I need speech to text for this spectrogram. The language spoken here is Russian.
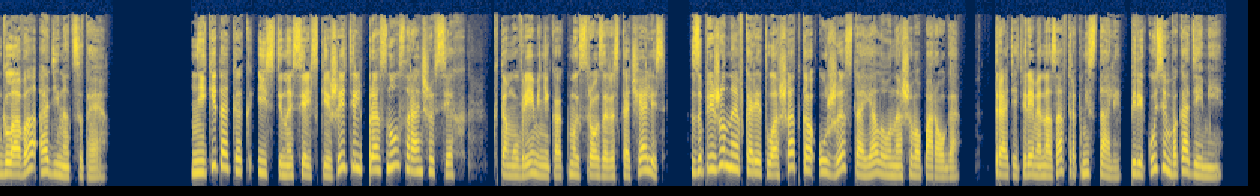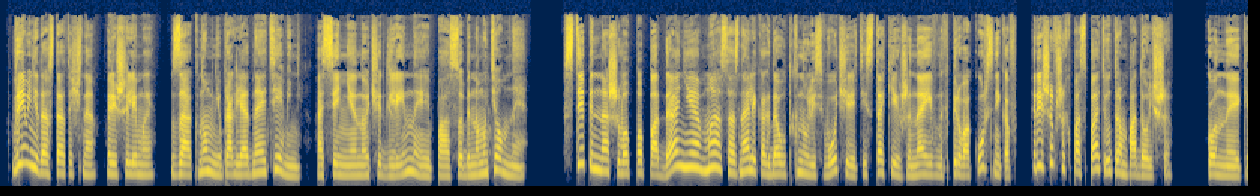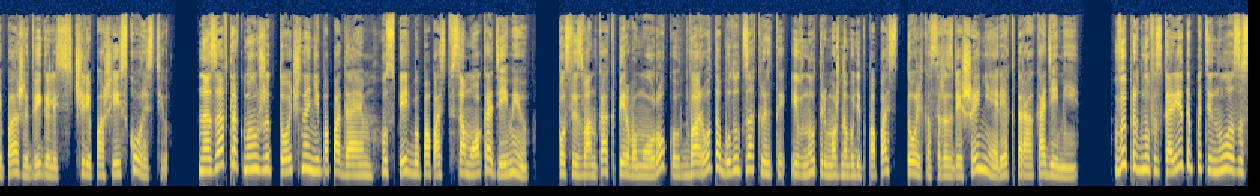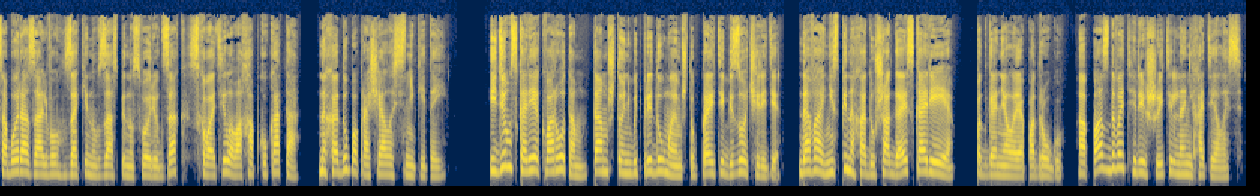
Глава 11. Никита, как истинно сельский житель, проснулся раньше всех. К тому времени, как мы с Розой раскачались, запряженная в карету лошадка уже стояла у нашего порога. Тратить время на завтрак не стали, перекусим в академии. Времени достаточно, решили мы. За окном непроглядная темень, осенние ночи длинные и по-особенному темные. Степень нашего попадания мы осознали, когда уткнулись в очередь из таких же наивных первокурсников, решивших поспать утром подольше. Конные экипажи двигались с черепашьей скоростью. На завтрак мы уже точно не попадаем, успеть бы попасть в саму академию. После звонка к первому уроку ворота будут закрыты, и внутрь можно будет попасть только с разрешения ректора академии. Выпрыгнув из кареты, потянула за собой Розальву, закинув за спину свой рюкзак, схватила в охапку кота. На ходу попрощалась с Никитой. Идем скорее к воротам, там что-нибудь придумаем, чтобы пройти без очереди. Давай, не спи на ходу, шагай скорее», — подгоняла я подругу. Опаздывать решительно не хотелось.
